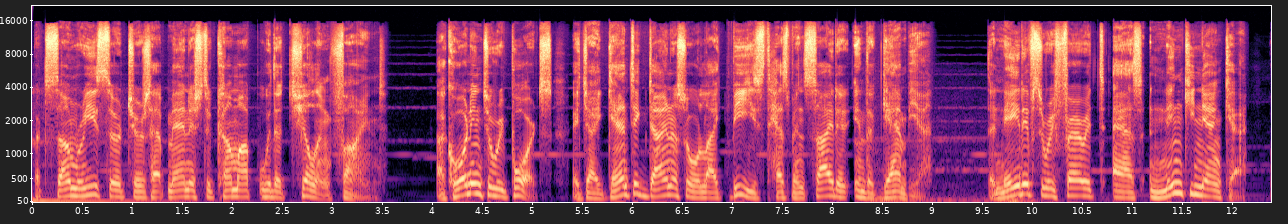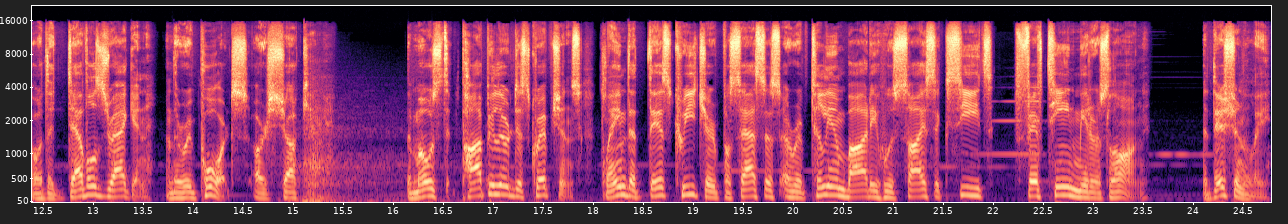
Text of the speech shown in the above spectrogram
but some researchers have managed to come up with a chilling find. According to reports, a gigantic dinosaur-like beast has been sighted in the Gambia. The natives refer it as Ninkinanka, or the Devil's Dragon, and the reports are shocking. The most popular descriptions claim that this creature possesses a reptilian body whose size exceeds 15 meters long. Additionally,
